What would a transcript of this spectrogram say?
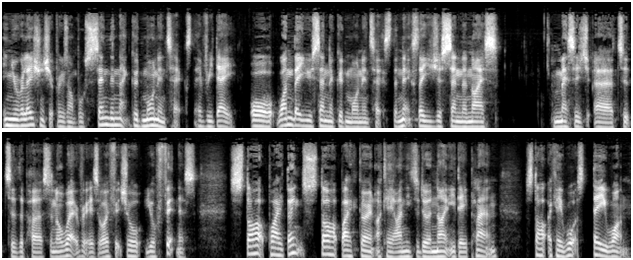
in your relationship, for example, sending that good morning text every day. Or one day you send a good morning text, the next day you just send a nice message uh, to, to the person or whatever it is, or if it's your, your fitness, start by, don't start by going, okay, I need to do a 90 day plan. Start, okay, what's day one?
